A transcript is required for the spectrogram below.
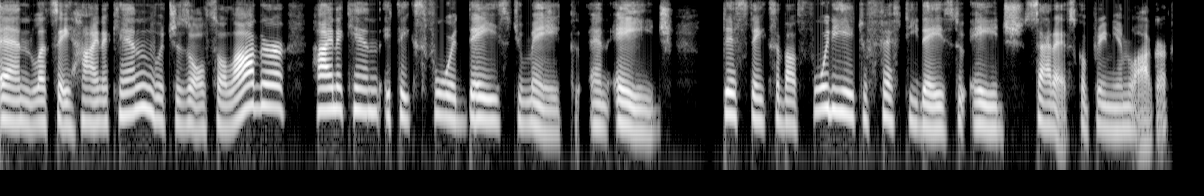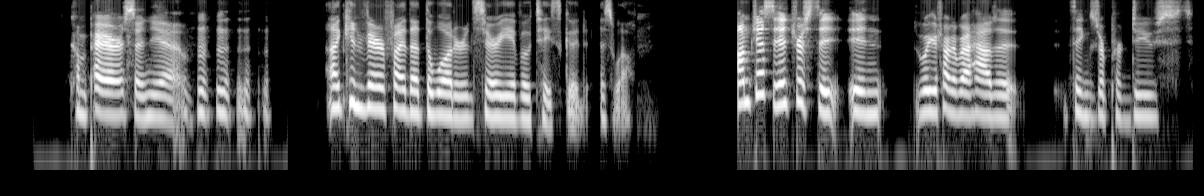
and let's say Heineken, which is also a lager, Heineken, it takes four days to make and age. This takes about 48 to 50 days to age Sarajevsko Premium Lager. Comparison, yeah. I can verify that the water in Sarajevo tastes good as well. I'm just interested in where you're talking about how the things are produced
